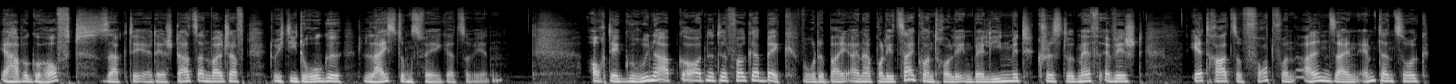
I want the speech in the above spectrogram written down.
Er habe gehofft, sagte er der Staatsanwaltschaft, durch die Droge leistungsfähiger zu werden. Auch der grüne Abgeordnete Volker Beck wurde bei einer Polizeikontrolle in Berlin mit Crystal Meth erwischt. Er trat sofort von allen seinen Ämtern zurück.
